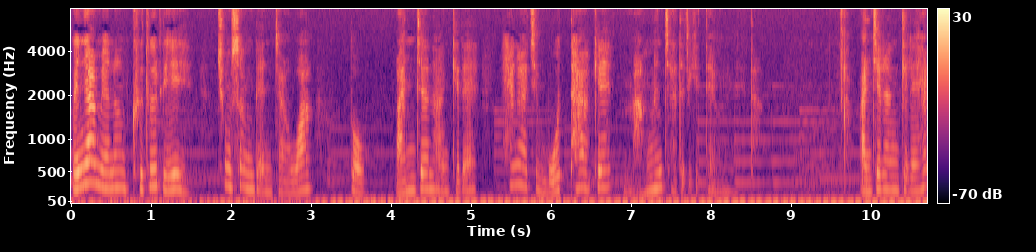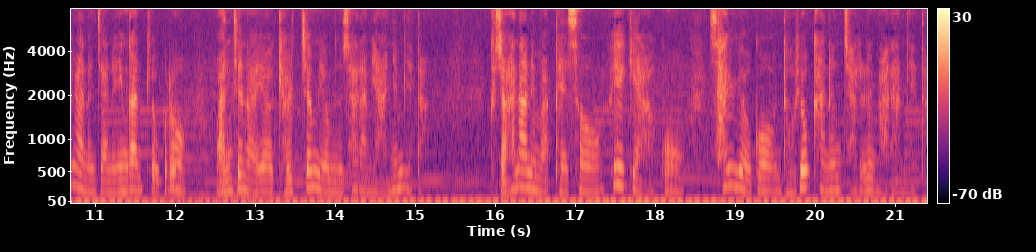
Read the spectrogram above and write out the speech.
왜냐하면 그들이 충성된 자와 또 완전한 길에 행하지 못하게 막는 자들이기 때문입니다. 완전한 길에 행하는 자는 인간적으로 완전하여 결점이 없는 사람이 아닙니다. 그저 하나님 앞에서 회개하고 살려고 노력하는 자를 말합니다.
